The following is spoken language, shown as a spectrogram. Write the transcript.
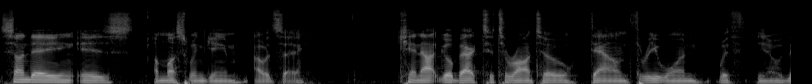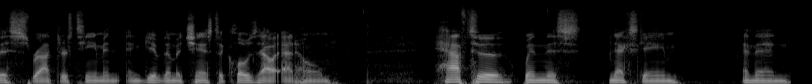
Sunday is a must-win game, I would say cannot go back to Toronto down 3-1 with, you know, this Raptors team and, and give them a chance to close out at home. Have to win this next game and then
